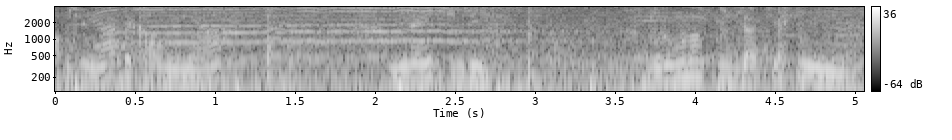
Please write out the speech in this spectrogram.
Abicim nerede kaldın ya? Mira hiç iyi değil. Durumu nasıl düzelteceksin bilmiyorum.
